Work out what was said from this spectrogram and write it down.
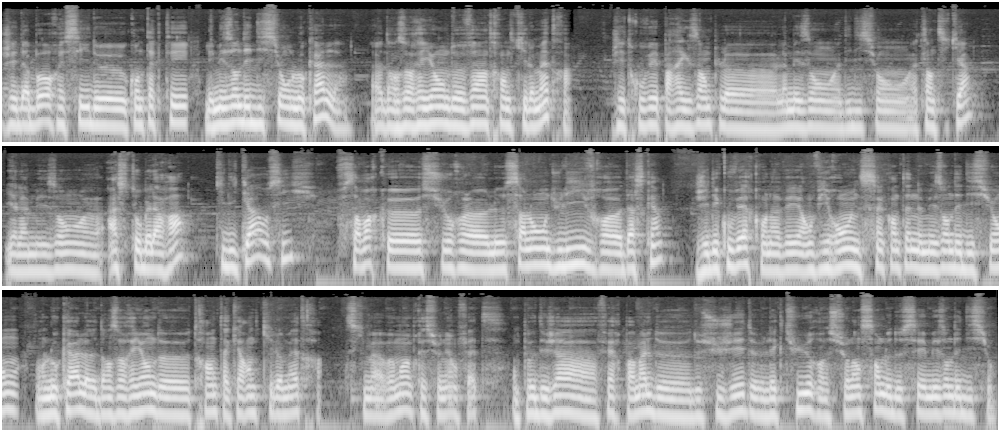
J'ai d'abord essayé de contacter les maisons d'édition locales euh, dans un rayon de 20 à 30 km. J'ai trouvé par exemple euh, la maison d'édition Atlantica, il y a la maison euh, Asto Bellara, Kilika aussi. Il faut savoir que sur le salon du livre d'Asquin, j'ai découvert qu'on avait environ une cinquantaine de maisons d'édition en local dans un rayon de 30 à 40 km. Ce qui m'a vraiment impressionné en fait. On peut déjà faire pas mal de, sujets, de lecture sur l'ensemble de ces maisons d'édition.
